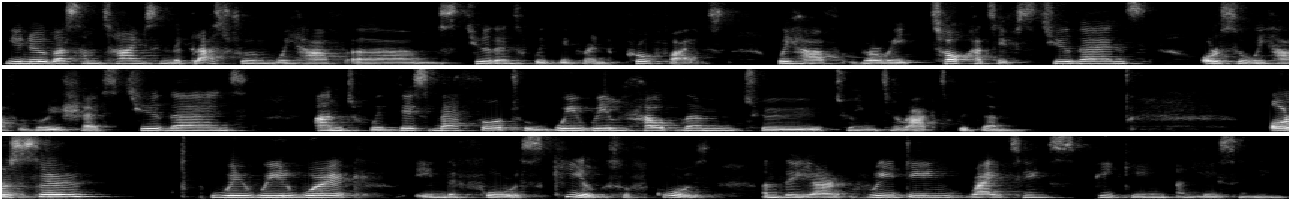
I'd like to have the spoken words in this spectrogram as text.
You know that sometimes in the classroom we have um, students with different profiles. We have very talkative students, also we have very shy students, and with this method, we will help them to, to interact with them. Also, we will work in the four skills, of course, and they are reading, writing, speaking, and listening.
